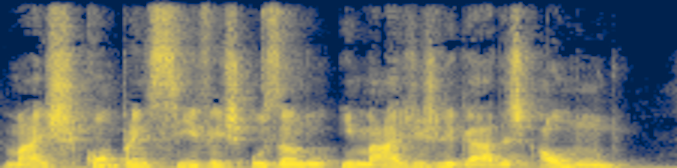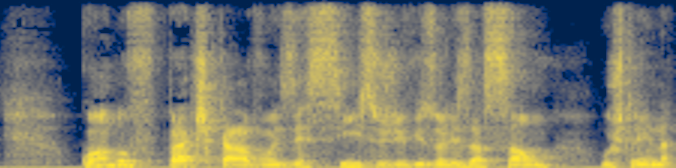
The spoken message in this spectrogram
mais compreensíveis usando imagens ligadas ao mundo. Quando praticavam exercícios de visualização, os, treina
